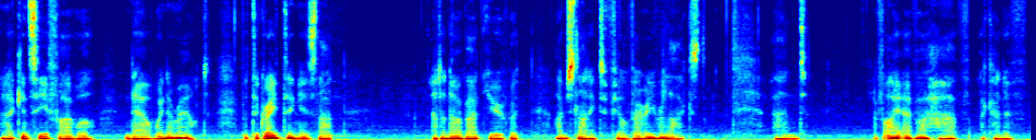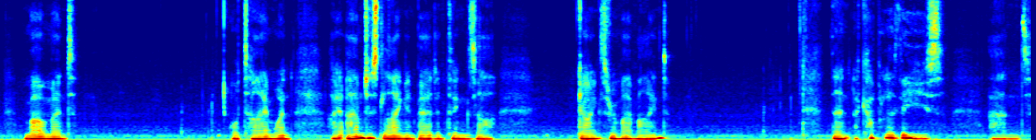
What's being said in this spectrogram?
And I can see if I will now win a round. But the great thing is that I don't know about you but I'm starting to feel very relaxed. And if I ever have a kind of moment or time when I am just lying in bed and things are going through my mind, then a couple of these and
